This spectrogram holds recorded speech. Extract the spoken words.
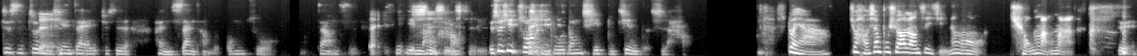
就是做你现在就是很擅长的工作，这样子对也蛮好。有时候去抓很多东西，不见得是好。对啊，就好像不需要让自己那么穷忙嘛。对，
